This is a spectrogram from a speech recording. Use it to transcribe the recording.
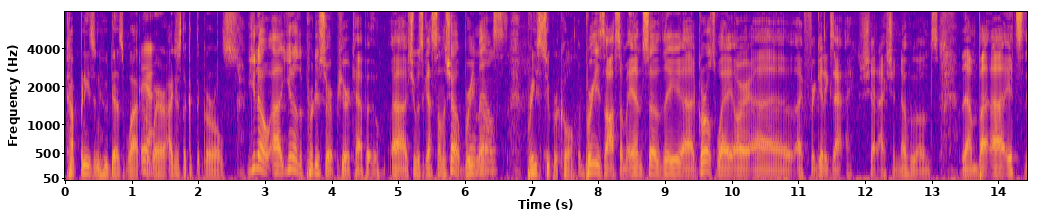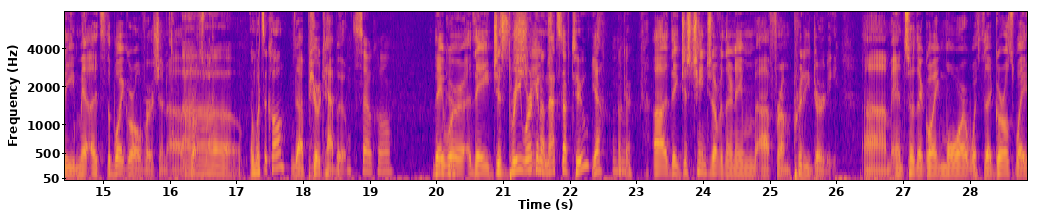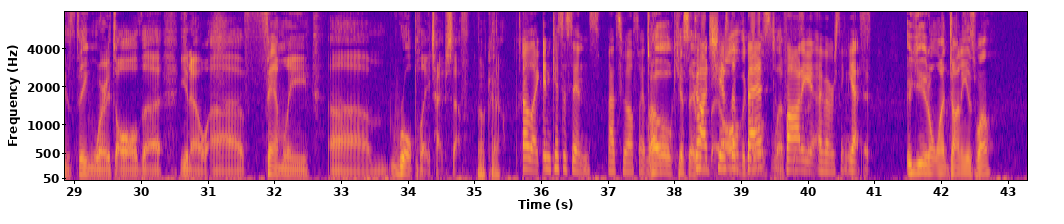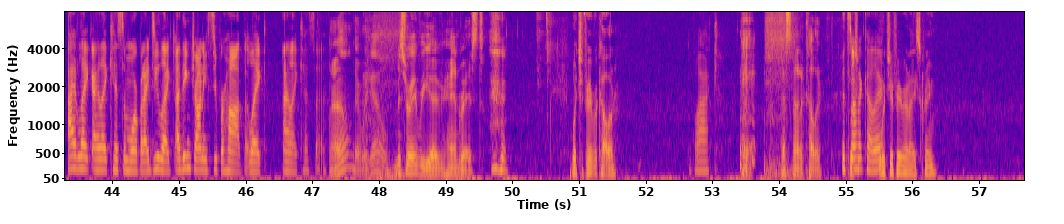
companies and who does what Yeah. or where. I just look at the girls. You know, uh, you know the producer of Pure Taboo. Uh, she was a guest on the show, Bree Bree Mills. Bree's super cool. Bree is awesome, and so the uh, Girls Way, or uh, I forget exactly. Shit, I should know who owns them, but uh, it's the it's the boy girl version of Girls Way. Oh, and what's it called? Uh, Pure Taboo. It's so cool. They were they just Is Bree working on that stuff too? Yeah. Okay. Uh, they just changed over their name uh, from Pretty Dirty. Um, and so they're going more with the girls' way thing where it's all the, you know, uh, family um, role play type stuff. Okay. So- Oh, like in Kissa Sins. That's who else I love. Oh, Kiss God, she has all the, best body Kiss. I've ever seen. Yes. You don't want Johnny as well? I like I like Kissa more, but I do like I think Johnny's super hot, but like I like Kissa. Well, there we go. Mr. Avery, you have your hand raised. What's your favorite color? Black. That's not a color. It's What's not your- a color. What's your favorite ice cream?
